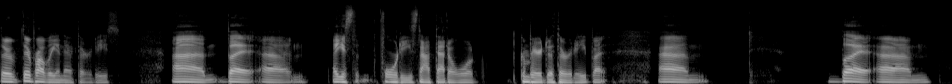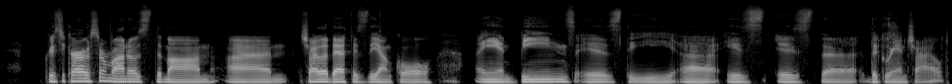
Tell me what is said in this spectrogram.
They're they're probably in their thirties. Um, but um, I guess forty is not that old compared to thirty. But um, but um, Christy Carlson Romano's the mom. Um, Charlotte Beth is the uncle, and Beans is the uh is is the the grandchild.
